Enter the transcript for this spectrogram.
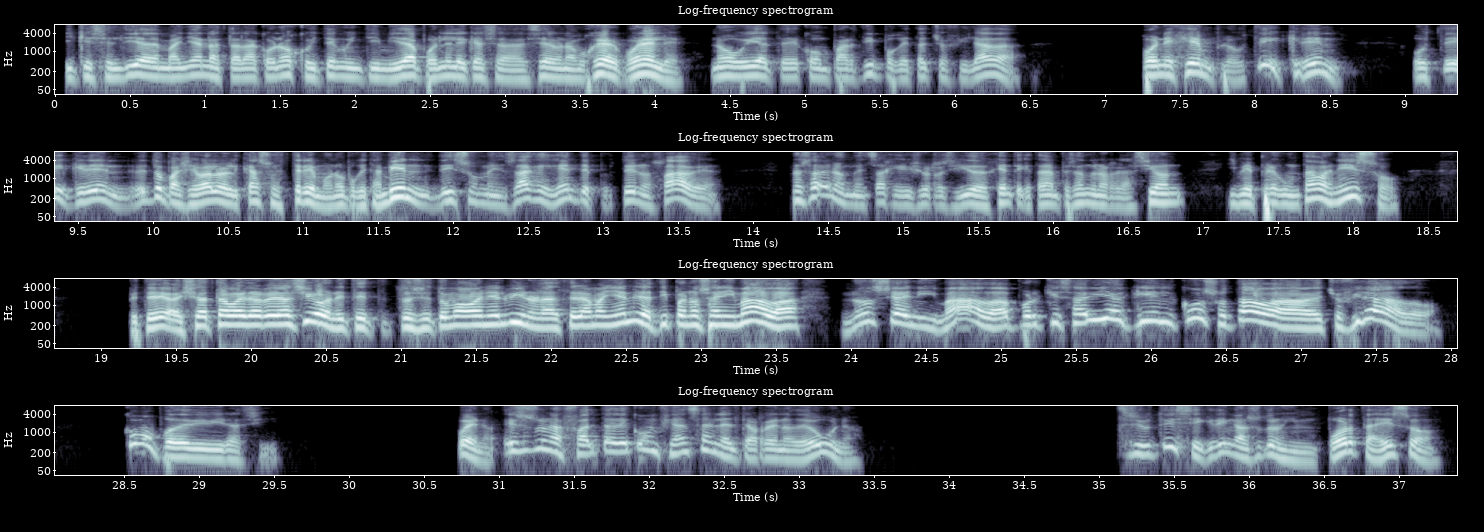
Y que si el día de mañana hasta la conozco y tengo intimidad, ponele que haya ser una mujer, ponele. No voy a te compartir porque está hecho filada. Pon ejemplo, ¿ustedes creen? ¿Ustedes creen? Esto para llevarlo al caso extremo, ¿no? Porque también de esos mensajes, gente, pues ustedes no saben. No saben los mensajes que yo he recibido de gente que estaba empezando una relación y me preguntaban eso ya estaba la relación, este, entonces tomaban el vino a las 3 de la mañana y la tipa no se animaba, no se animaba porque sabía que el coso estaba hecho filado. ¿Cómo puede vivir así? Bueno, eso es una falta de confianza en el terreno de uno. Si ustedes se creen que a nosotros nos importa eso,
